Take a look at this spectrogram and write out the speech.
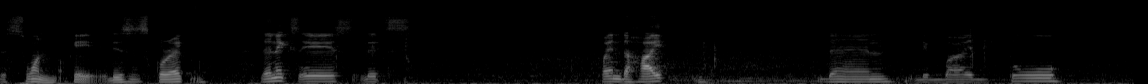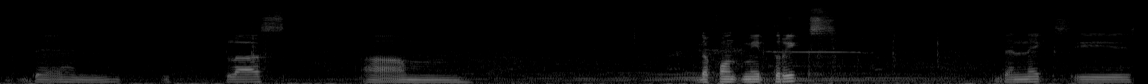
this one okay this is correct. The next is let's find the height then divide 2 then plus um, the font metrics. The next is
